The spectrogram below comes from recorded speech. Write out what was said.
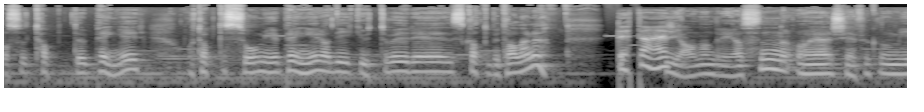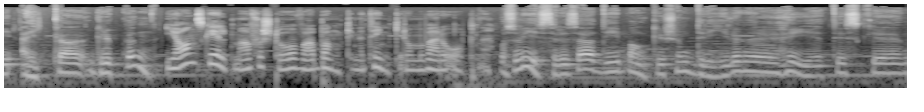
også tapte penger. Og tapte så mye penger at de gikk utover skattebetalerne. Dette er Jan Andreassen, og jeg er sjeføkonom i Eika-gruppen. Jan skal hjelpe meg å forstå hva bankene tenker om å være åpne. Og så viser det seg at de banker som driver med høyetisk eh,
